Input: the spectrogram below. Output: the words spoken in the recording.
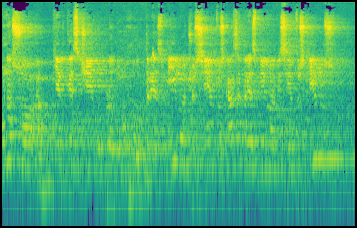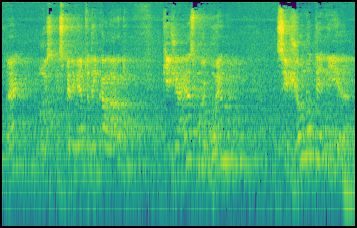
uma sorra que ele testiu produto 3.800, quase 3.900 quilos, né? Um experimento de encalado, que já é muito bueno. Se eu não tinha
